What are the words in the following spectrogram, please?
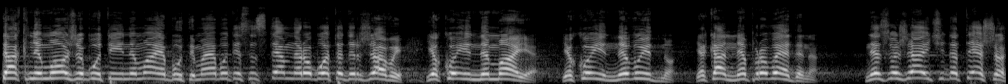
Так не може бути і не має бути. Має бути системна робота держави, якої немає, якої не видно, яка не проведена. Незважаючи на те, що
